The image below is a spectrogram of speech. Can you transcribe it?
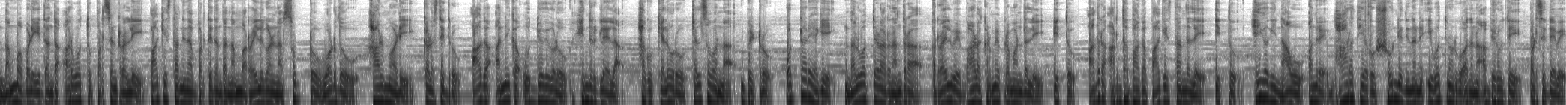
ನಮ್ಮ ಬಳಿ ಇದ್ದಂತ ಅರವತ್ತು ಪರ್ಸೆಂಟ್ ರಲ್ಲಿ ಪಾಕಿಸ್ತಾನದಿಂದ ಬರ್ತಿದ್ದಂತ ನಮ್ಮ ರೈಲುಗಳನ್ನ ಸುಟ್ಟು ಒಡೆದು ಹಾಳು ಮಾಡಿ ಕಳಿಸ್ತಿದ್ರು. ಆಗ ಅನೇಕ ಉದ್ಯೋಗಿಗಳು ಹಿಂದಿರುಗಲಿಲ್ಲ ಹಾಗೂ ಕೆಲವರು ಕೆಲಸವನ್ನ ಬಿಟ್ರು. ಒಟ್ಟಾರೆಯಾಗಿ ನಲವತ್ತೇಳರ ನಂತರ ರೈಲ್ವೆ ಬಹಳ ಕಡಿಮೆ ಪ್ರಮಾಣದಲ್ಲಿ ಇತ್ತು. ಅದರ ಅರ್ಧ ಭಾಗ ಪಾಕಿಸ್ತಾನದಲ್ಲೇ ಇತ್ತು. ಹೀಗಾಗಿ ನಾವು, ಅಂದ್ರೆ ಭಾರತೀಯರು ಶೂನ್ಯದಿಂದನೇ ಇವತ್ತಿನವರೆಗೂ ಅದನ್ನು ಅಭಿವೃದ್ಧಿ ಪಡಿಸಿದ್ದೇವೆ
